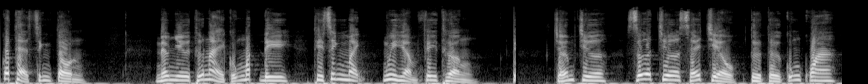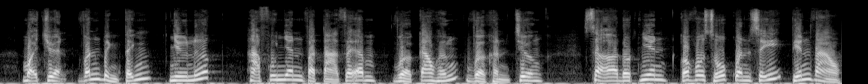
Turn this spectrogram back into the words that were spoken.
có thể sinh tồn. Nếu như thứ này cũng mất đi, Thì sinh mệnh nguy hiểm phi thường. Chớm trưa, giữa trưa xế chiều Từ từ cũng qua. Mọi chuyện vẫn bình tĩnh như nước. Hạ phu nhân và tả dây âm vừa cao hứng vừa khẩn trương. Sợ đột nhiên có vô số quân sĩ tiến vào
